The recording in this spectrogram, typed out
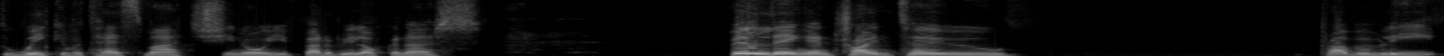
the week of a test match, you know, you've got to be looking at building and trying to probably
